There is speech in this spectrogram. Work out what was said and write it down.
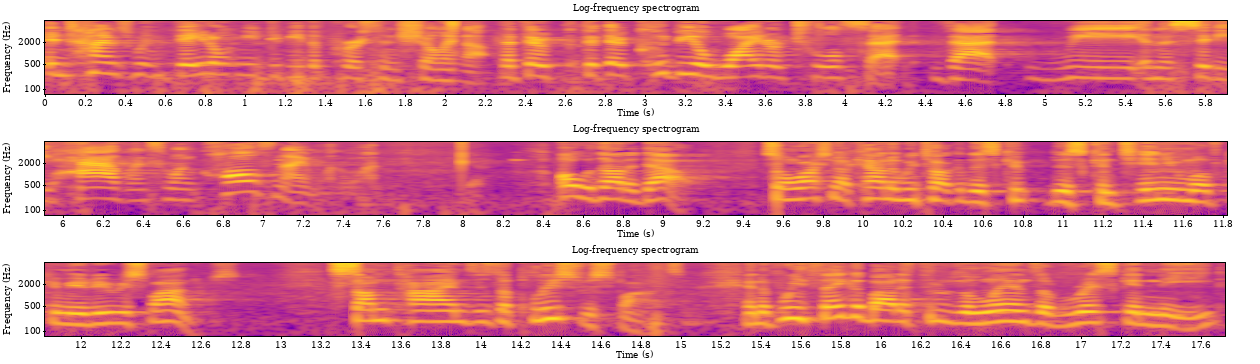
in times when they don't need to be the person showing up? That there, that there could be a wider tool set that we in the city have when someone calls 911? Oh, without a doubt. So in Washtenaw County, we talk of this, this continuum of community responders. Sometimes it's a police response. And if we think about it through the lens of risk and need,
